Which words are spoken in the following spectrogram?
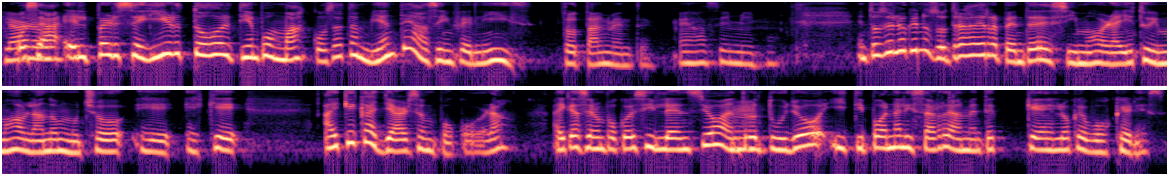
Claro. O sea, el perseguir todo el tiempo más cosas también te hace infeliz. Totalmente, es así mismo. Entonces lo que nosotras de repente decimos, ¿verdad? Y estuvimos hablando mucho, eh, es que hay que callarse un poco, ¿verdad? Hay que hacer un poco de silencio adentro mm. tuyo y tipo analizar realmente qué es lo que vos querés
